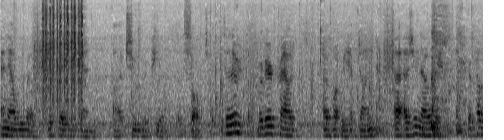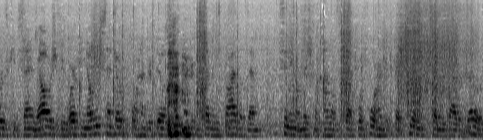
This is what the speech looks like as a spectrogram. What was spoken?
And now we will, with rate again, uh, to repeal the SALT. So we're very proud of what we have done. Uh, as you know, the Republicans keep saying, well, we should be working, no, we've sent over four hundred bills, two hundred and seventy-five of them sitting on Mitch McConnell's desk, well, four hundred, but two hundred and seventy-five of those,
